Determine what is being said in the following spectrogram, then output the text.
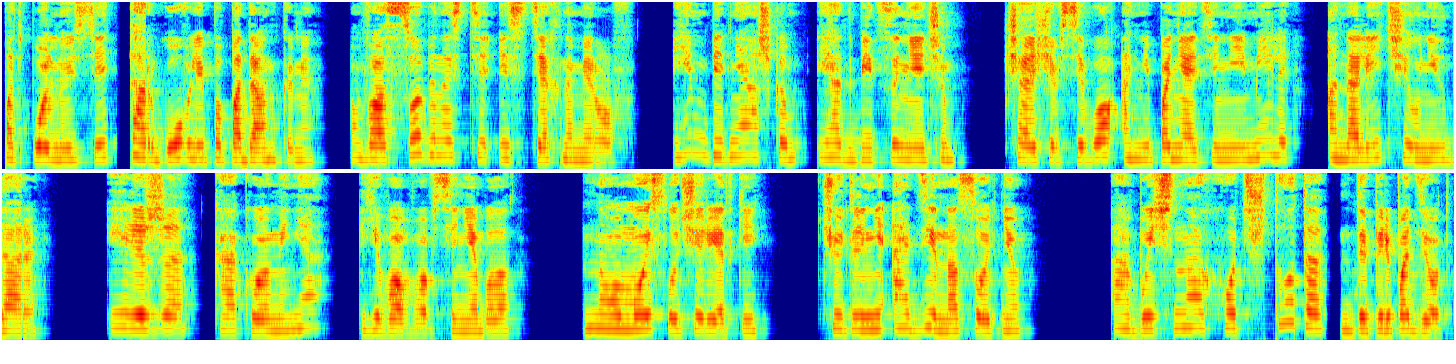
подпольную сеть торговли попаданками, в особенности из тех номеров. Им, бедняжкам, и отбиться нечем. Чаще всего они понятия не имели о наличии у них дара. Или же, как и у меня, его вовсе не было. Но мой случай редкий. Чуть ли не один на сотню. Обычно хоть что-то да перепадет.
